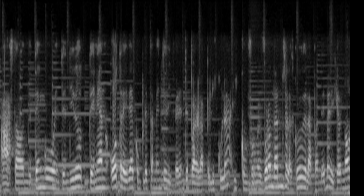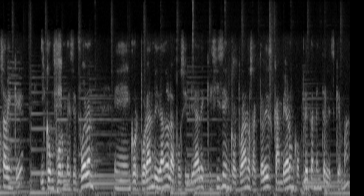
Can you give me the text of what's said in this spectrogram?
hasta donde tengo entendido tenían otra idea completamente diferente para la película y conforme fueron dándose las cosas de la pandemia dijeron, no, ¿saben qué? Y conforme se fueron eh, incorporando y dando la posibilidad de que si se incorporan los actores, cambiaron completamente el esquema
